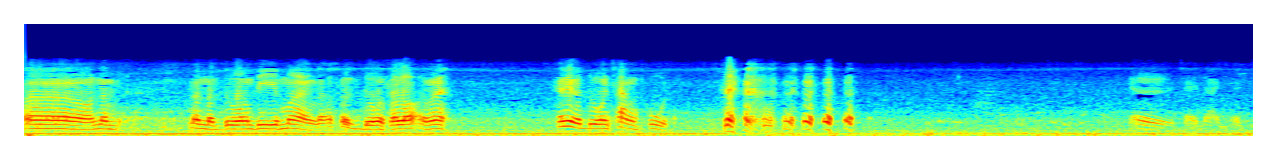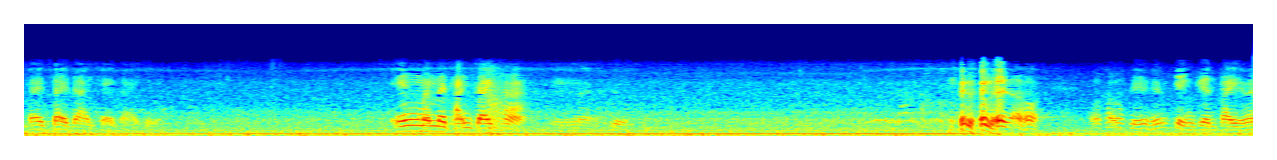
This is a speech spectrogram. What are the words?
อ้าวนั่นนั่นมันดวงดีมากแล้วดวงทะเลาะใช่ไหมเขาเรียกว่าดวงช่างพูด เออ ใช่ได้ใช่ใช่ได้ใช่ได้ใช่ได้เองมันไม่ทันใจข้ามนะดูก็เลยเอาเอาเขาเห็นเก่งเกินไปใช่ไหม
